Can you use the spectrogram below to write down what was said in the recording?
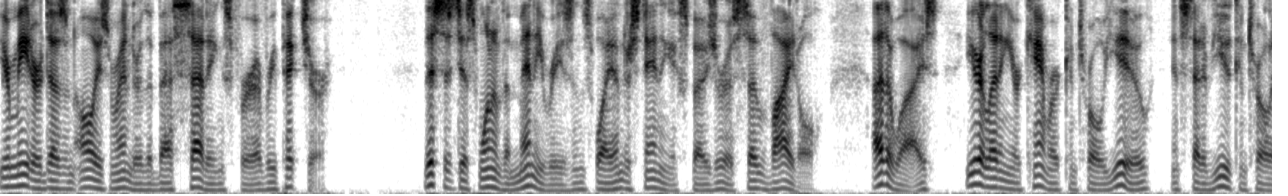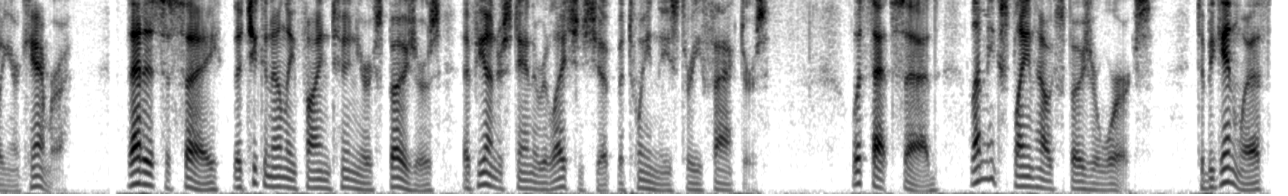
your meter doesn't always render the best settings for every picture. This is just one of the many reasons why understanding exposure is so vital. Otherwise, you are letting your camera control you instead of you controlling your camera. That is to say that you can only fine tune your exposures if you understand the relationship between these three factors. With that said, let me explain how exposure works. To begin with,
